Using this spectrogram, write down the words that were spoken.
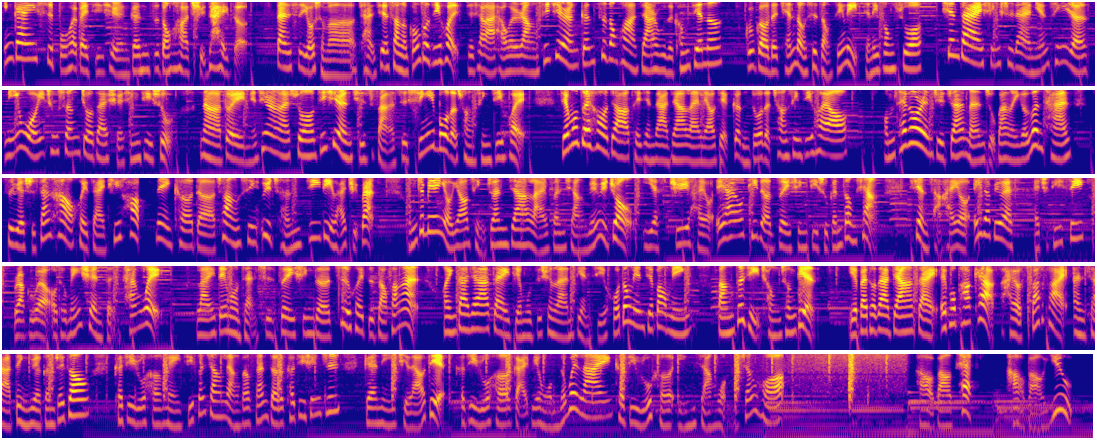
应该是不会被机器人跟自动化取代的。但是有什么产线上的工作机会？接下来还会让机器人跟自动化加入的空间呢？Google 的前董事总经理简立峰说：“现在新时代年轻人，你我一出生就在学新技术。那对年轻人来说，机器人其实反而是新一波的创新机会。”节目最后就要推荐大家来了解更多的创新机会哦。我们 t a g Orange 专门主办了一个论坛，四月十三号会在 T Hub 内科的创新育成基地来举办。我们这边有邀请专家来分享元宇宙、ESG 还有 AIoT 的最新技术跟动向，现场还有 AWS、HTC、Rockwell Automation 等摊位。来 demo 展示最新的智慧制造方案，欢迎大家在节目资讯栏点击活动链接报名，帮自己充充电。也拜托大家在 Apple Podcast 还有 Spotify 按下订阅跟追踪。科技如何每集分享两到三则的科技新知，跟你一起了解科技如何改变我们的未来，科技如何影响我们的生活。How about tech? How about you?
